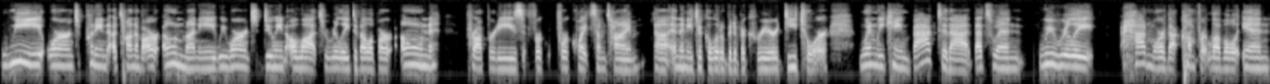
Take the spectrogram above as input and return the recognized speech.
we weren't putting a ton of our own money. We weren't doing a lot to really develop our own properties for for quite some time uh, and then he took a little bit of a career detour when we came back to that that's when we really had more of that comfort level in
